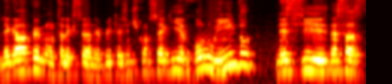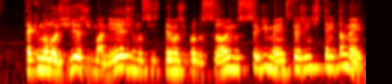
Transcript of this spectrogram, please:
Legal a pergunta, Alexander, porque a gente consegue ir evoluindo nesse, nessas tecnologias de manejo, nos sistemas de produção e nos segmentos que a gente tem também.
